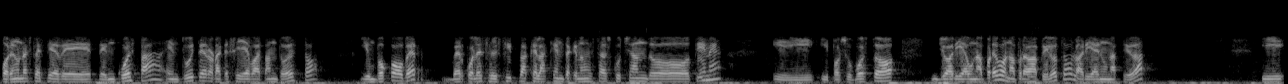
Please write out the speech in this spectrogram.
poner una especie de, encuesta en Twitter, ahora que se lleva tanto esto, y un poco ver, ver cuál es el feedback que la gente que nos está escuchando tiene. Y, por supuesto, yo haría una prueba, una prueba piloto, lo haría en una ciudad. Y,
